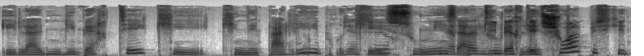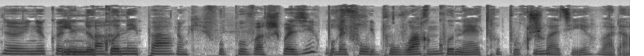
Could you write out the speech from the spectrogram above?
il a une liberté qui, qui n'est pas libre, Bien qui sûr. est soumise il à pas de liberté les... de choix puisqu'il ne, il ne connaît Il ne pas. connaît pas. Donc il faut pouvoir choisir pour Il faut libre. pouvoir Mm. connaître pour Mm. choisir, voilà.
